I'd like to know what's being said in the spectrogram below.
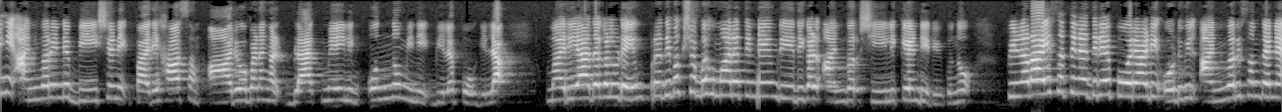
ഇനി അൻവറിന്റെ ഭീഷണി പരിഹാസം ആരോപണങ്ങൾ ബ്ലാക്ക് മെയിലിംഗ് ഒന്നും ഇനി വില പോകില്ല മര്യാദകളുടെയും പ്രതിപക്ഷ ബഹുമാനത്തിന്റെയും രീതികൾ അൻവർ ശീലിക്കേണ്ടിയിരിക്കുന്നു. പിണറായിസത്തിനെതിരെ പോരാടി ഒടുവിൽ അൻവറിസം തന്നെ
